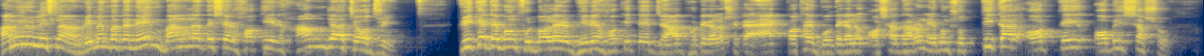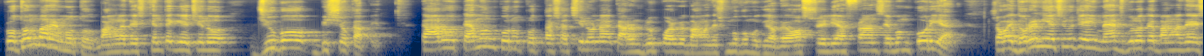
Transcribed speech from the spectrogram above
Amirul Islam remember the name বাংলাদেশের হকির হামজা চৌধুরী। ক্রিকেট এবং ফুটবলের ভিড়ে হকিতে যা ঘটে গেল, সেটা এক কথায় বলতে গেল অসাধারণ এবং সত্যিকার অর্থেই অবিশ্বাস্য। প্রথমবারের মতো বাংলাদেশ খেলতে গিয়েছিল যুব বিশ্বকাপে। কারও তেমন কোনো প্রত্যাশা ছিল না, কারণ গ্রুপ পর্বে বাংলাদেশ মুখোমুখি হবে অস্ট্রেলিয়া, ফ্রান্স এবং কোরিয়া। সবাই ধরে নিয়েছিল যে এই ম্যাচগুলোতে বাংলাদেশ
